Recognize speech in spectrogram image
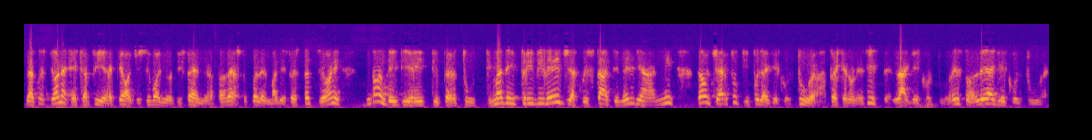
La questione è capire che oggi si vogliono difendere attraverso quelle manifestazioni non dei diritti per tutti, ma dei privilegi acquistati negli anni da un certo tipo di agricoltura, perché non esiste l'agricoltura, esistono le agricolture.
